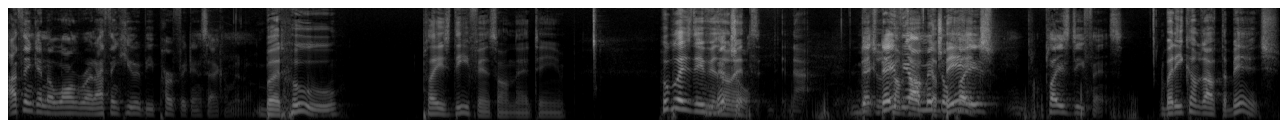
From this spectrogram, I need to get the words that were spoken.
I think in the long run, I think he would be perfect in Sacramento. But who plays defense on that team? Who plays defense on Mitchell. that? T- nah. Mitchell Davion Mitchell plays plays defense. but he comes off the bench.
